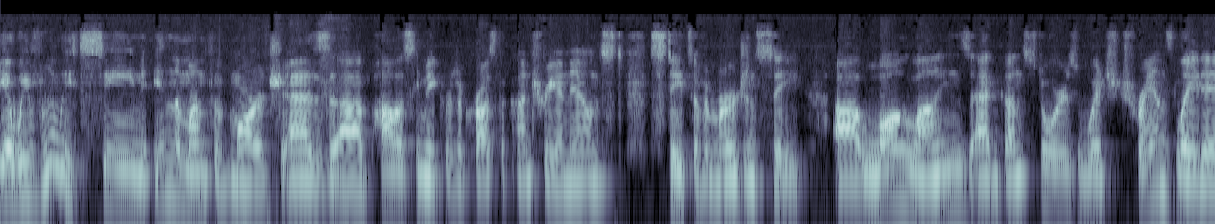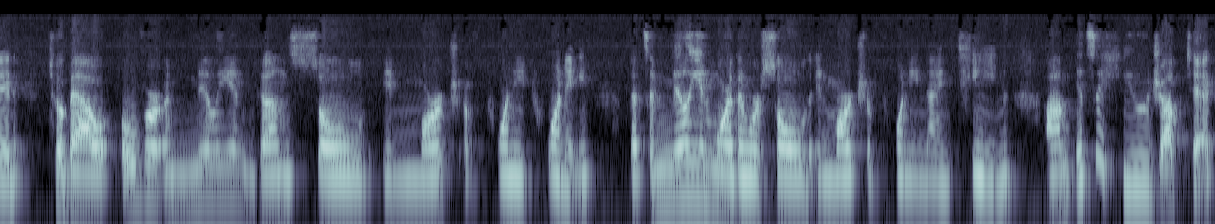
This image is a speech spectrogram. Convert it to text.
Yeah, we've really seen in the month of March as uh, policymakers across the country announced states of emergency, uh, long lines at gun stores, which translated to about over a million guns sold in March of 2020. That's a million more than were sold in March of 2019. Um, it's a huge uptick,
